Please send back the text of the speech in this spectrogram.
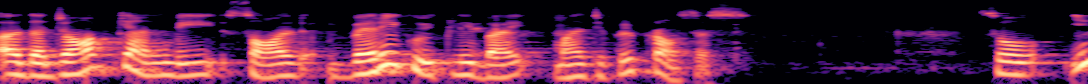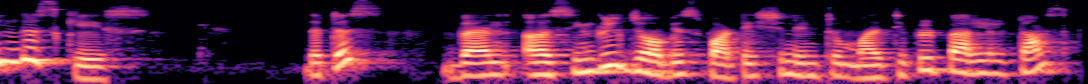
uh, the job can be solved very quickly by multiple process. So in this case that is when a single job is partitioned into multiple parallel tasks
